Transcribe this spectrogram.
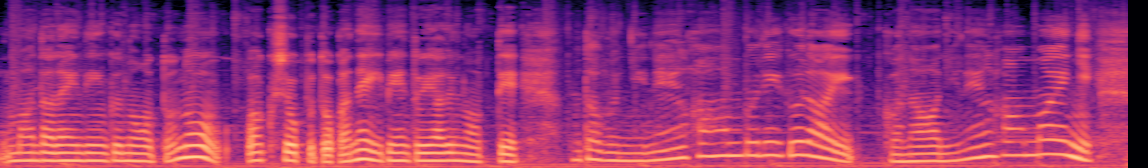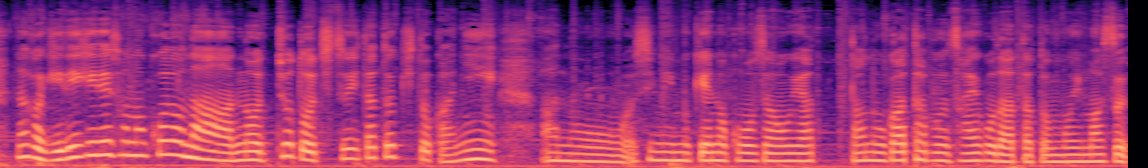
マンダラエンディングノートのワークショップとかねイベントやるのってもう多分2年半ぶりぐらいかな？2年半前になんかギリギリそのコロナのちょっと落ち着いた時とかにあの市民向けの講座をやったのが多分最後だったと思います。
